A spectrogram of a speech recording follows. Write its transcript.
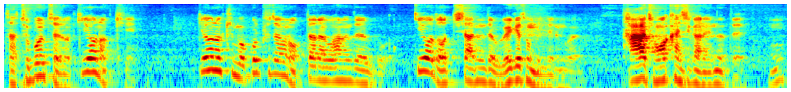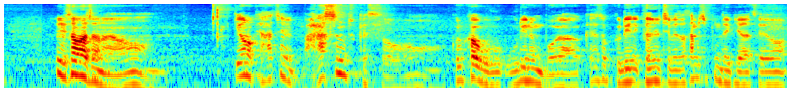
자 두 번째로 끼워 넣기. 끼워 넣기 뭐 골프장은 없다라고 하는데 뭐 끼워 넣지 않는데 왜 계속 밀리는 거예요? 다 정확한 시간에 했는데 응? 이상하잖아요. 끼워 넣기 하지 말았으면 좋겠어. 그렇게 하고 우- 우리는 뭐야 계속 그린 그늘집에서 30분 대기하세요.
